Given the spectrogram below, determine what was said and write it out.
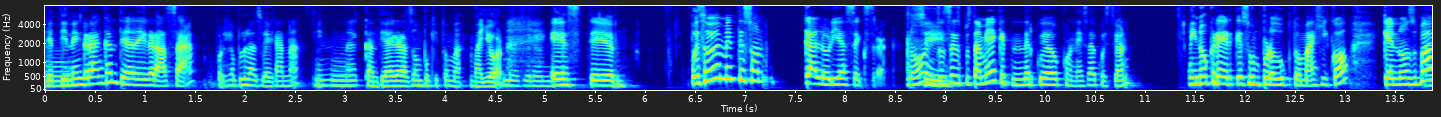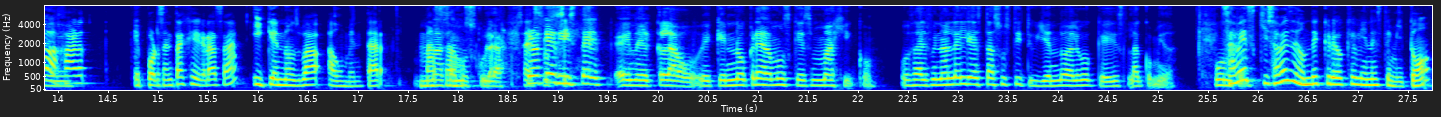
que tienen gran cantidad de grasa. Por ejemplo, las veganas tienen una cantidad de grasa un poquito ma- mayor. Este, pues obviamente son calorías extra, ¿no? Sí. Entonces, pues también hay que tener cuidado con esa cuestión y no creer que es un producto mágico que nos va a bajar el porcentaje de grasa y que nos va a aumentar masa, muscular. O sea, Creo que sí. diste el- en el clavo de que no creamos que es mágico. O sea, al final del día está sustituyendo algo que es la comida. Punto. ¿Sabes, ¿Sabes de dónde creo que viene este mito?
